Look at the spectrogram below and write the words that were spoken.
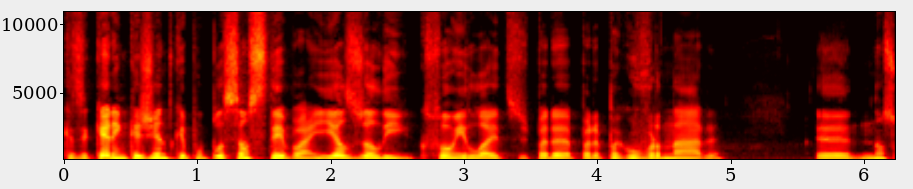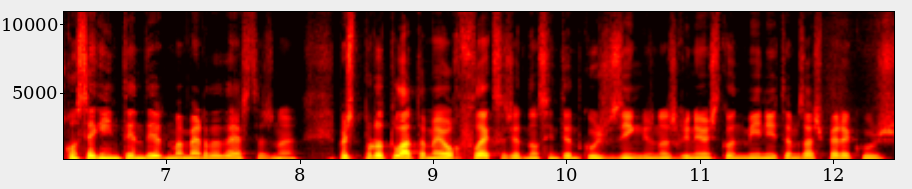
Quer dizer, querem que a gente, que a população se dê bem. E eles ali, que foram eleitos para, para, para governar, Uh, não se conseguem entender numa merda destas, não é? Mas por outro lado, também é o reflexo. A gente não se entende com os vizinhos nas reuniões de condomínio e estamos à espera que os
